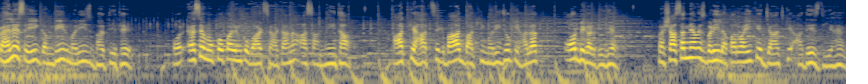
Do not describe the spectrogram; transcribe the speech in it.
पहले से ही गंभीर मरीज़ भर्ती थे और ऐसे मौक़ों पर इनको वार्ड से हटाना आसान नहीं था। आग के हादसे के बाद बाकी मरीजों की हालत और बिगड़ गई है। प्रशासन ने अब इस बड़ी लापरवाही के जाँच के आदेश दिए हैं।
